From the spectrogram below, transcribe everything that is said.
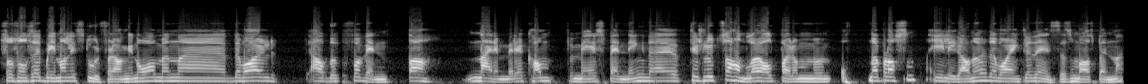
så, sånn sett blir man litt storforlangen nå, men uh, det var Jeg hadde forventa nærmere kamp, mer spenning. Det, til slutt så handla jo alt bare om åttendeplassen i ligaen. Det var egentlig det eneste som var spennende.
